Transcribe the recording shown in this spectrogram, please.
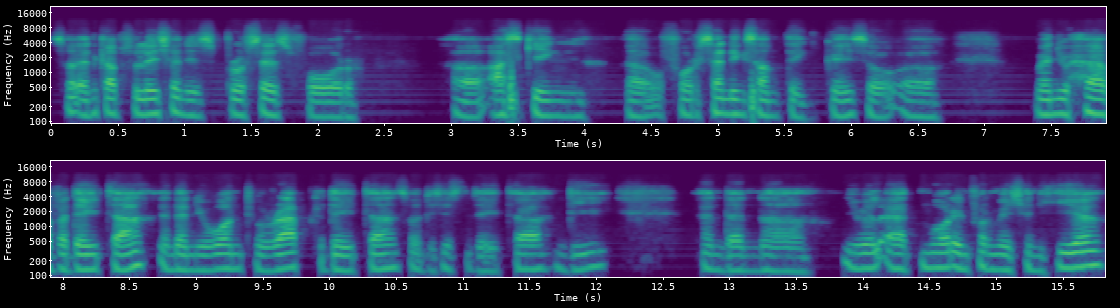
So encapsulation is process for uh, asking uh, for sending something. Okay, so uh, when you have a data and then you want to wrap the data, so this is the data D, and then uh, you will add more information here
